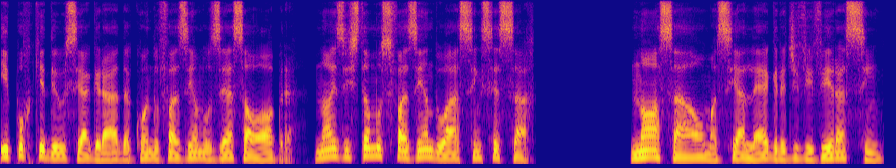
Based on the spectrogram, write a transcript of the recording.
E porque Deus se agrada quando fazemos essa obra, nós estamos fazendo-a sem cessar. Nossa alma se alegra de viver assim.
